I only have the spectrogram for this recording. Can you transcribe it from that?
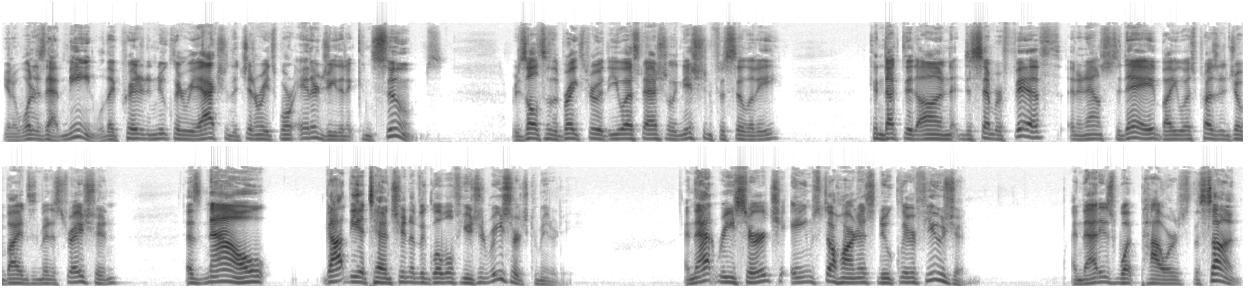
you know, what does that mean? Well, they've created a nuclear reaction that generates more energy than it consumes. Results of the breakthrough at the U.S. National Ignition Facility conducted on December 5th and announced today by U.S. President Joe Biden's administration, has now got the attention of the global fusion research community. And that research aims to harness nuclear fusion. And that is what powers the sun.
